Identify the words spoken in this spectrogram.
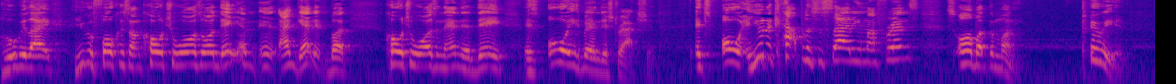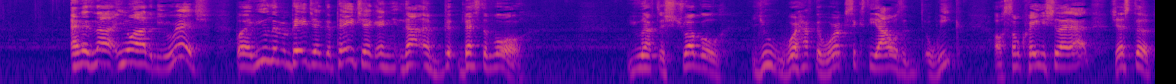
who be like, you could focus on culture wars all day, and, and I get it, but culture wars in the end of the day has always been a distraction. It's all, you're in a capitalist society, my friends. It's all about the money, period. And it's not you don't have to be rich, but if you live in paycheck to paycheck, and not uh, best of all, you have to struggle. You have to work sixty hours a week or some crazy shit like that just to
